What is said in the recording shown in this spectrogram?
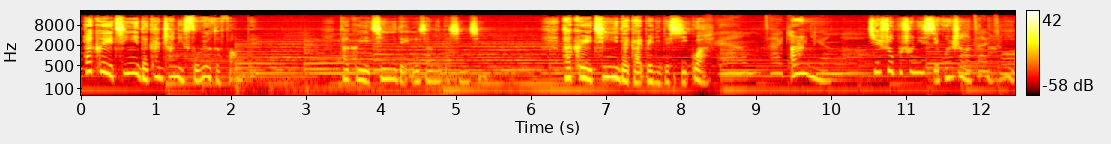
他可以轻易地看穿你所有的防备，他可以轻易地影响你的心情，他可以轻易地改变你的习惯，而你却说不出你喜欢上了他哪一点。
